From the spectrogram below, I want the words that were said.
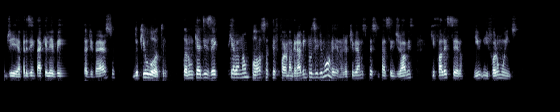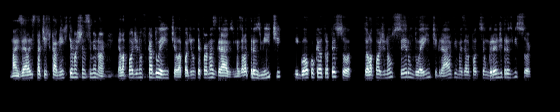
de apresentar aquele evento adverso do que o outro. Então não quer dizer que ela não possa ter forma grave, inclusive morrer. Nós já tivemos pacientes jovens que faleceram, e, e foram muitos. Mas ela estatisticamente tem uma chance menor. Ela pode não ficar doente, ela pode não ter formas graves, mas ela transmite igual qualquer outra pessoa. Então ela pode não ser um doente grave, mas ela pode ser um grande transmissor.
